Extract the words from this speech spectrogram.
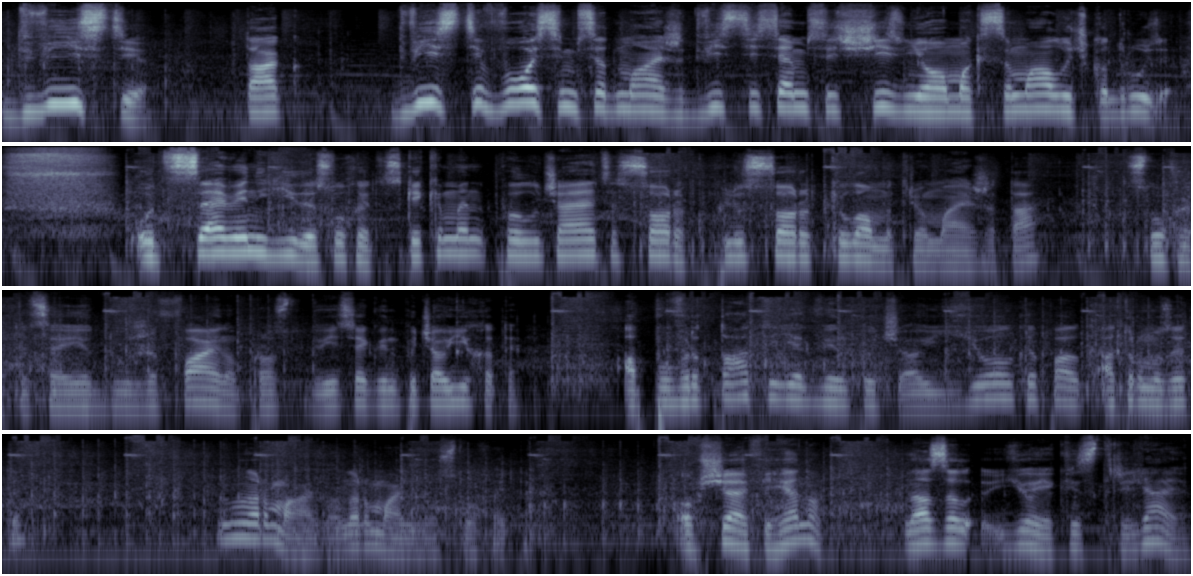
200. Так. 280 майже, 276 в нього максималочка, друзі. Оце він їде. Слухайте, скільки в виходить? 40, плюс 40 кілометрів майже, так? Слухайте, це є дуже файно. Просто дивіться, як він почав їхати. А повертати, як він почав. Йолки-палки. А тормозити? Ну нормально, нормально, слухайте. Взагалі офігенно. Нас зал... Йо, як він стріляє.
